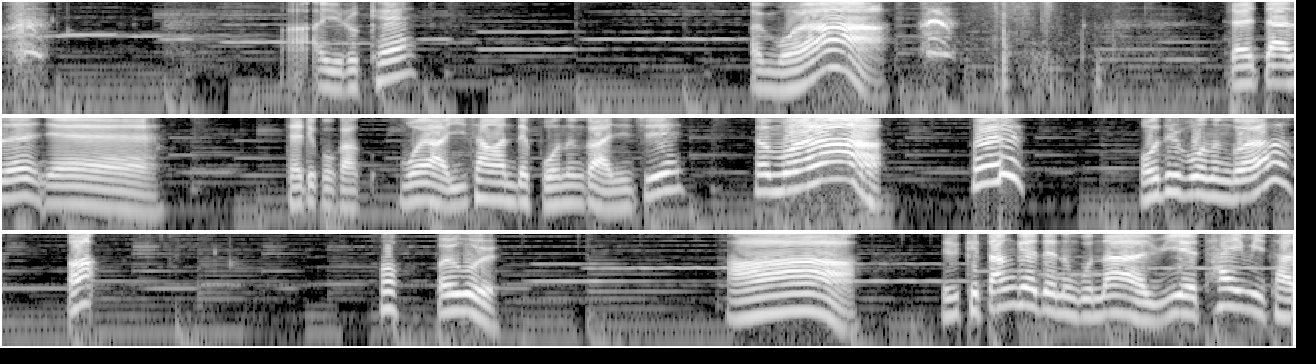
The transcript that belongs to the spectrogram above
아, 이렇게? 아, 뭐야? 자, 일단은, 예. 데리고 가, 뭐야, 이상한데 보는 거 아니지? 야, 뭐야! 에? 어딜 보는 거야? 아? 어, 얼굴. 아, 이렇게 당겨야 되는구나. 위에 타임이 다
